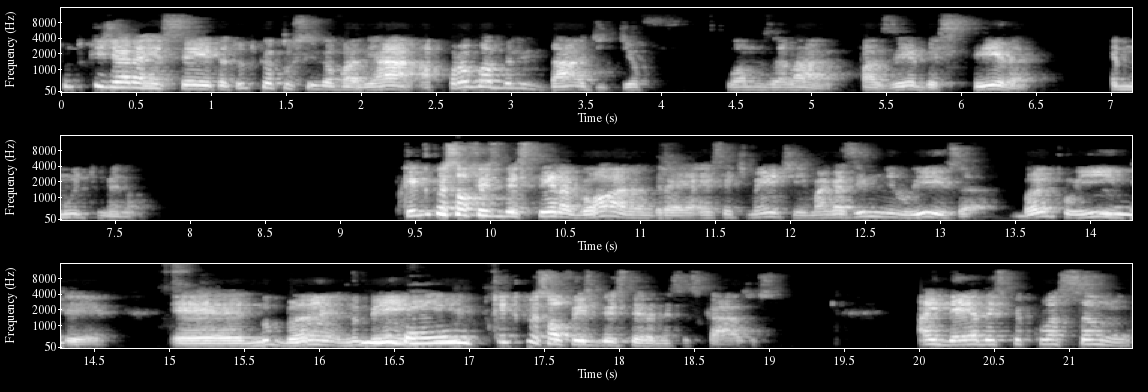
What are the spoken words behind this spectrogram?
Tudo que gera receita, tudo que eu consigo avaliar, a probabilidade de eu, vamos lá, fazer besteira é muito menor. Por que, que o pessoal fez besteira agora, André, recentemente? Magazine Luiza, Banco Inter, é, Nubank, Nubank. Por que, que o pessoal fez besteira nesses casos? A ideia da especulação.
